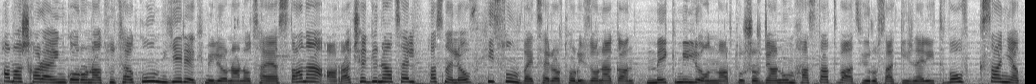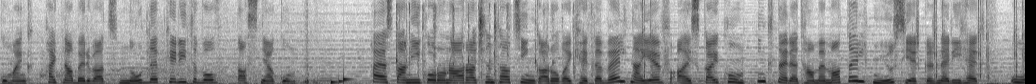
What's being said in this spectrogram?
Համաշխարային կորոնացուցակում 3 միլիոնանոց Հայաստանը առաջ է գնացել, հասնելով 56-րդ հորիզոնական։ 1 միլիոն մարդու շրջանում հաստատված վիրուսակիրների թվով 20-յակում ենք, հայտնաբերված նոր դեպքերի թվով 10-յակում։ Հայաստանի կորոնա առաջընթացին կարող եք հետևել նաև այս կայքում, ինքներդ համեմատել մյուս երկրների հետ։ Ու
